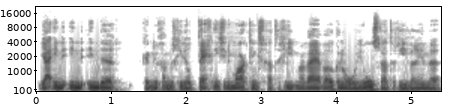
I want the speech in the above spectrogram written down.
ja, in, in, in de Kijk, nu gaan we misschien heel technisch in de marketingstrategie, maar wij hebben ook een all strategie waarin we,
